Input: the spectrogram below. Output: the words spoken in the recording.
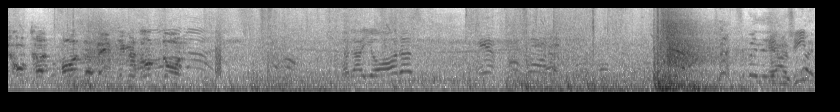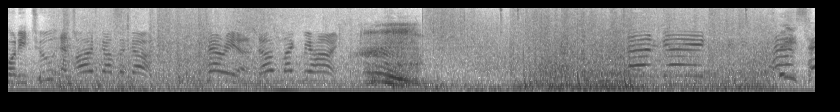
Troop transport awaiting a drop zone. What are your orders? MG-42 and I've got the gun. Carrier, don't lag behind. Engage! He's hit!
